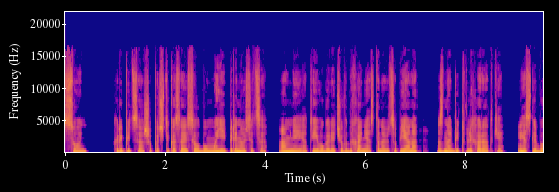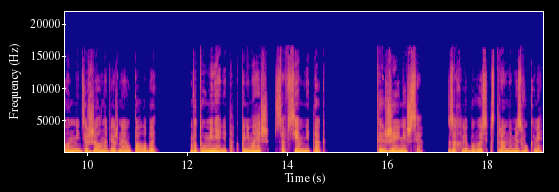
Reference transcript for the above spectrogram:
«Сонь», — хрипит Саша, почти касаясь лбом моей переносицы, а мне от его горячего дыхания становится пьяно, знобит в лихорадке. Если бы он не держал, наверное, упала бы. Вот и у меня не так, понимаешь? Совсем не так. «Ты женишься», — захлебываюсь странными звуками.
